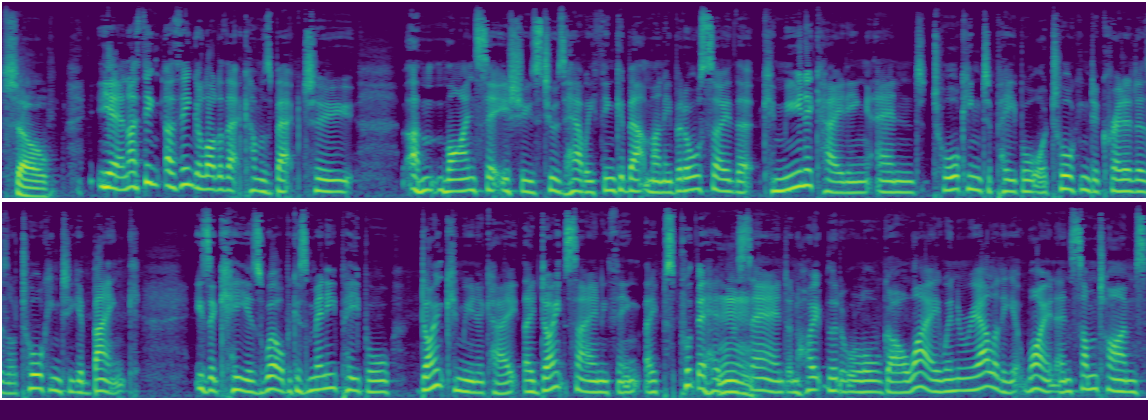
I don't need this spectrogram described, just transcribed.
so yeah, and I think I think a lot of that comes back to um, mindset issues too, is how we think about money, but also that communicating and talking to people or talking to creditors or talking to your bank is a key as well because many people don't communicate, they don't say anything, they put their head mm. in the mm. sand and hope that it will all go away when in reality it won't. And sometimes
